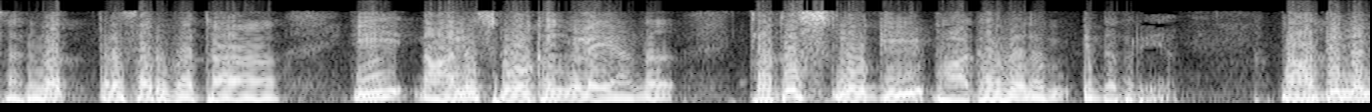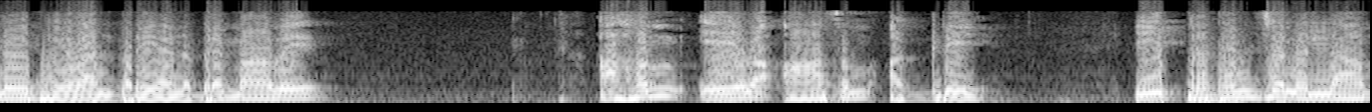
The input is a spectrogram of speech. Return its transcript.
സർവത്ര സർവത ഈ നാല് ശ്ലോകങ്ങളെയാണ് ചതുശ്ലോകി ഭാഗവതം എന്ന് പറയാം ആദ്യം തന്നെ ഭഗവാൻ പറയാണ് ബ്രഹ്മാവേ അഹം ഏവ ആസം അഗ്രേ. ഈ പ്രപഞ്ചമെല്ലാം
